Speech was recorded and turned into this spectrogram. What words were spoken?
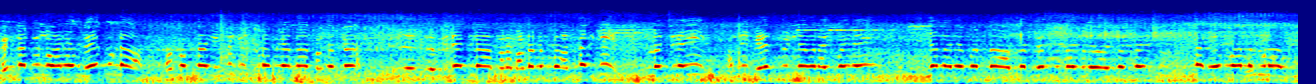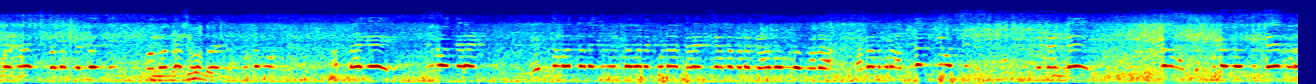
వెంకటిల్లు అనేది లేకుండా ప్రతి ఒక్క ఇంటికి ఇస్తున్నాం ఇవాళ ప్రతి ఒక్క విలేజ్లో మన మండలంలో అందరికీ ఇల్లు వచ్చినాయి అన్ని బేస్మెంట్ లెవెల్ అయిపోయినాయి ఇవాళ రేపట్ల అందరి బేస్మెంట్ లెవెల్ అయిపోయినాయి ఇంకా లేని వాళ్ళకు కూడా ఉద్యోగం కూడా ఇస్తామని చెప్పేసి చెప్పుకుంటాము. అట్లాగే జీరో కరెంట్ రెండు వందల యూనిట్ల వరకు కూడా కరెంట్ గల మన గ్రామంలో మన మండలంలో అందరికీ వచ్చింది. ఎందుకంటే ఇంకా చెప్పుకుంటూ పోతుంటే మన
